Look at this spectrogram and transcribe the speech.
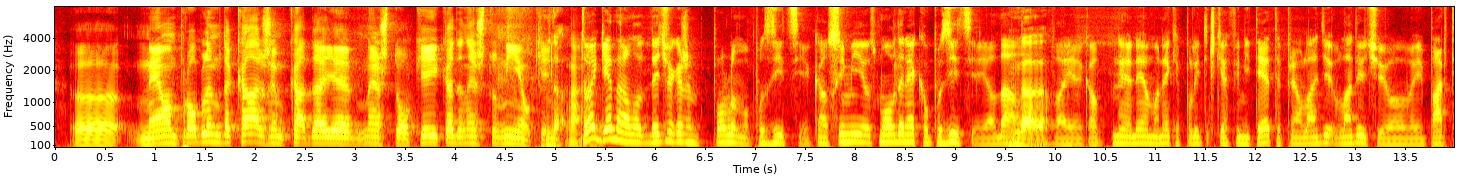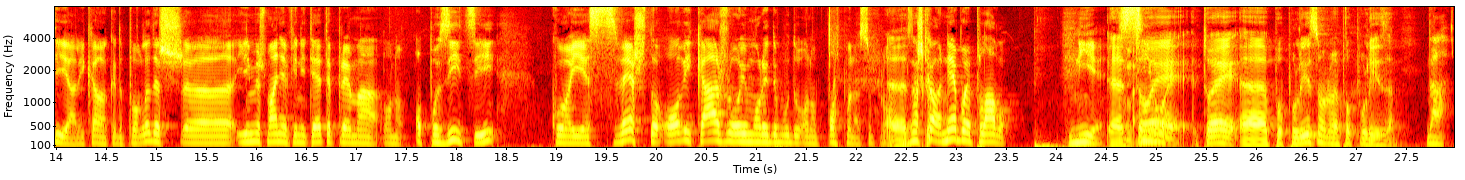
nemam problem da kažem kada je nešto ok i kada nešto nije ok. Da. To je generalno, da ću da kažem, problem opozicije. Kao svi mi smo ovde neka opozicija, jel da? Da, da. Ovaj, kao ne, nemamo neke političke afinitete prema vladi, vladajućoj ovaj, partiji, ali kao kada pogledaš, uh, imaš manje afinitete prema ono, opoziciji, koje je sve što ovi kažu, ovi moraju da budu ono potpuno suprotno. E, Znaš kao, nebo je plavo. Nije. E, to je, to je uh, populizam na populizam. Da,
